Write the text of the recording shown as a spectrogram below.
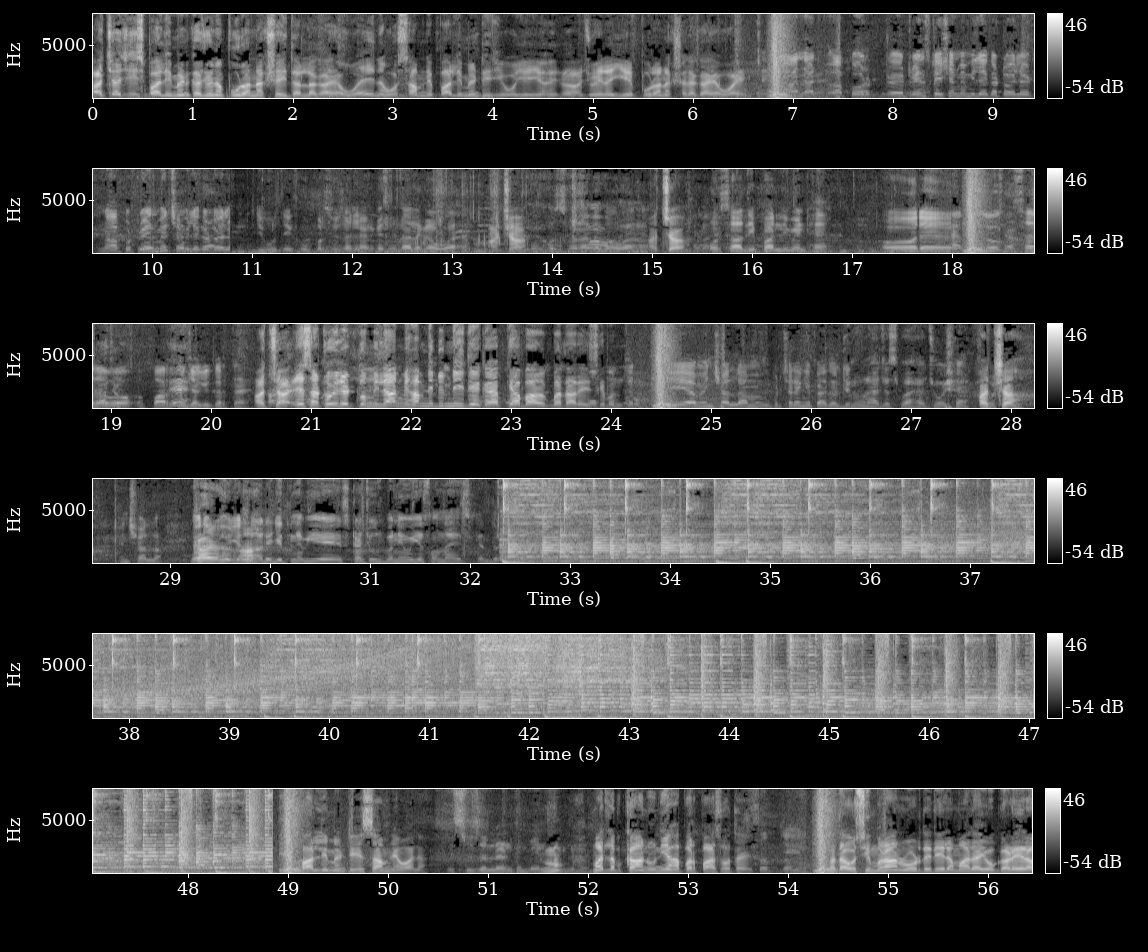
अच्छा जी इस पार्लियामेंट का जो है ना पूरा नक्शा इधर लगाया हुआ है ना वो सामने पार्लियामेंट है जी वो ये, ये जो है ना ये पूरा नक्शा लगाया हुआ है। ना आपको ट्रेन स्टेशन में मिलेगा टॉयलेट ना आपको ट्रेन में अच्छा मिलेगा टॉयलेट। जी वो देखो ऊपर स्विट्जरलैंड का झंडा लगा हुआ है। अच्छा। ऊपर सोना लगा हुआ है। अच्छा। और साथ ही पार्लियामेंट है। और लोग सारा वो पार्क में जाके करता है। अच्छा ऐसा टॉयलेट तो मिलान में हमने भी नहीं देखा है। आप क्या बात बता रहे हैं इसके बाद ये अब इंशाल्लाह हम ऊपर चलेंगे पैदल जुनून है जज्बा है जोश है। अच्छा। देखो, ये हाँ। सारे जितने भी ये स्टैचूज बने हुए ये सोना है इसके अंदर। पार्लियामेंट है सामने वाला। स्विट्जरलैंड का मेन मतलब कानून यहाँ पर पास होता है। पता उस इमरान रोड दे देला मादा यो गड़ेरा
